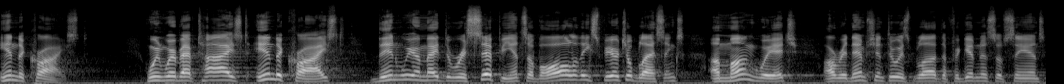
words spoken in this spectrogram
into Christ. When we're baptized into Christ, then we are made the recipients of all of these spiritual blessings, among which are redemption through his blood, the forgiveness of sins,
